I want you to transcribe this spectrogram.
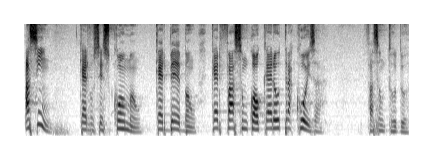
Assim, quer vocês comam, quer bebam, quer façam qualquer outra coisa, façam tudo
